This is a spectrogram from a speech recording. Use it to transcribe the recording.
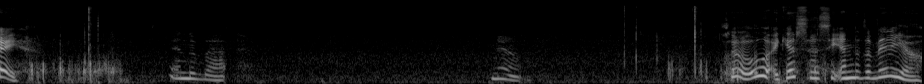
Okay. End of that. No. So, I guess that's the end of the video.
